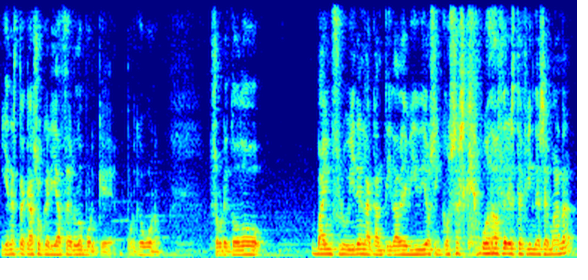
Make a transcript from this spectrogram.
Y en este caso quería hacerlo porque, porque bueno, sobre todo va a influir en la cantidad de vídeos y cosas que puedo hacer este fin de semana.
